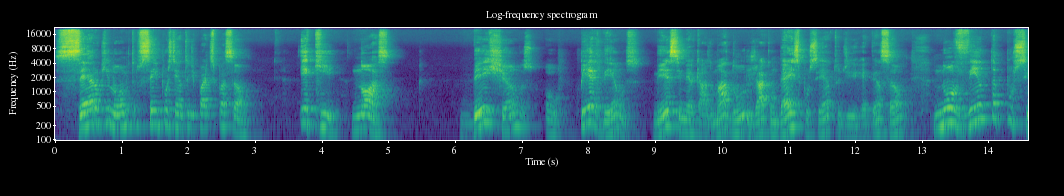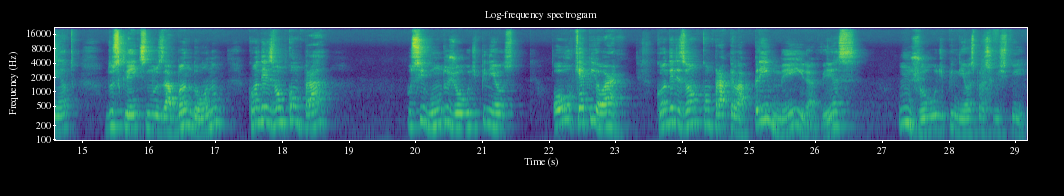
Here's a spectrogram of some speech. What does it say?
zero quilômetro, 100% de participação. E que nós deixamos ou perdemos nesse mercado maduro, já com 10% de retenção, 90% dos clientes nos abandonam quando eles vão comprar o segundo jogo de pneus. Ou o que é pior, quando eles vão comprar pela primeira vez um jogo de pneus para substituir.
